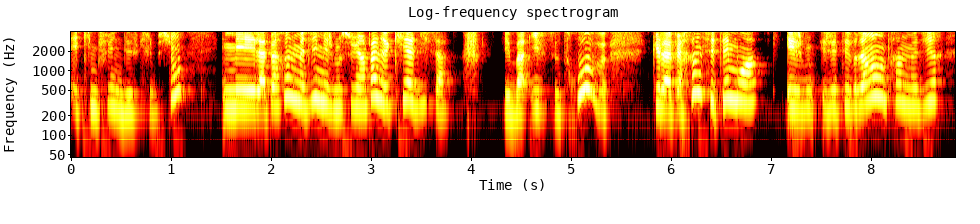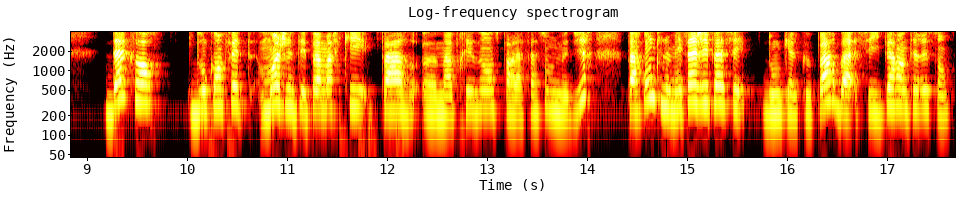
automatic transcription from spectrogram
et qui me fait une description. Mais la personne me dit Mais je me souviens pas de qui a dit ça. et bah, il se trouve que la personne, c'était moi. Et j'étais vraiment en train de me dire D'accord. Donc en fait, moi je ne t'ai pas marqué par euh, ma présence, par la façon de me dire. Par contre, le message est passé. Donc quelque part, bah c'est hyper intéressant.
